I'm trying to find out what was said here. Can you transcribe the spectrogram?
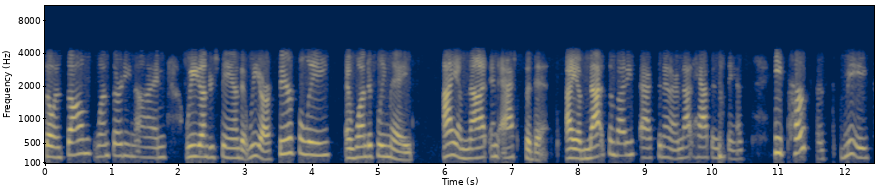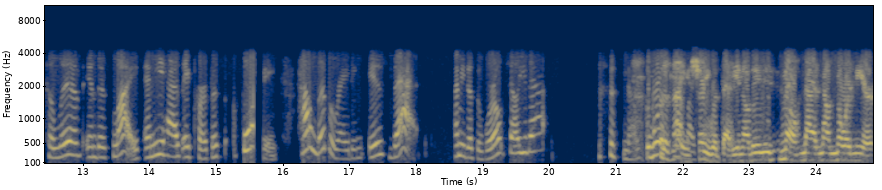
So in Psalms 139, we understand that we are fearfully and wonderfully made. I am not an accident. I am not somebody's accident. I'm not happenstance. He purposed me to live in this life, and He has a purpose for me. How liberating is that? I mean, does the world tell you that? no. The world does not, even like show you with that. You know, they, no, not, not nowhere near.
